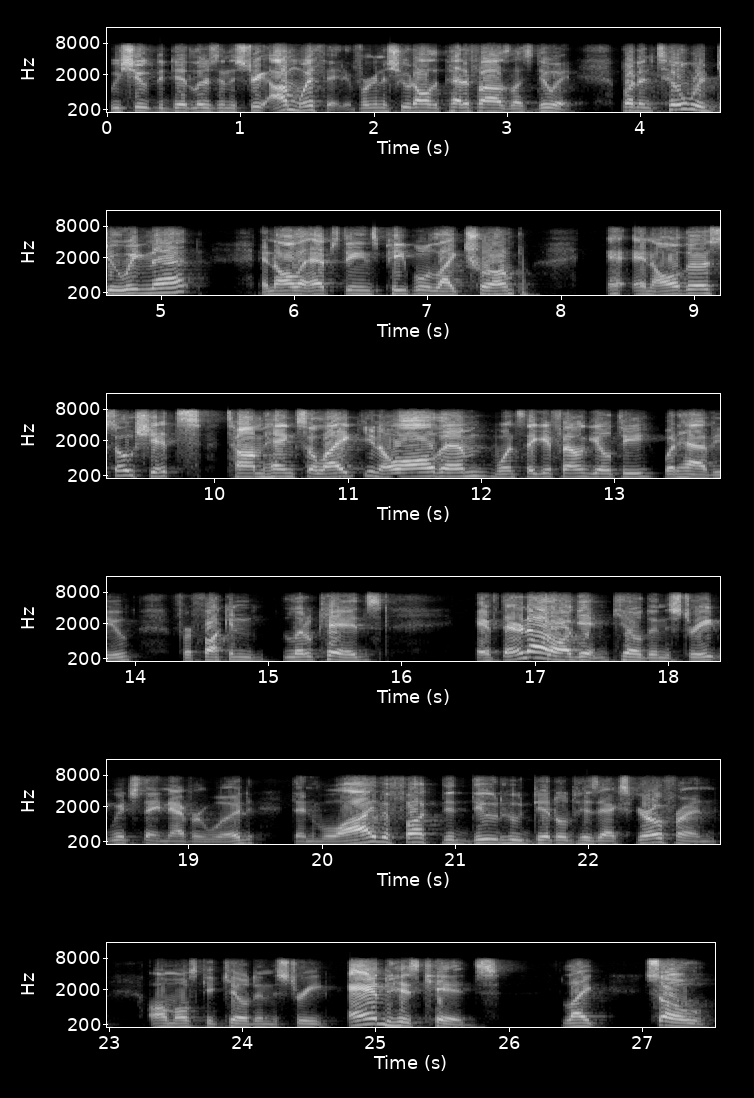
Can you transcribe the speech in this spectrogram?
We shoot the diddlers in the street. I'm with it. If we're gonna shoot all the pedophiles, let's do it. But until we're doing that, and all of Epstein's people like Trump a- and all the associates, Tom Hanks alike, you know, all them, once they get found guilty, what have you, for fucking little kids, if they're not all getting killed in the street, which they never would, then why the fuck did dude who diddled his ex-girlfriend almost get killed in the street and his kids? Like, so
